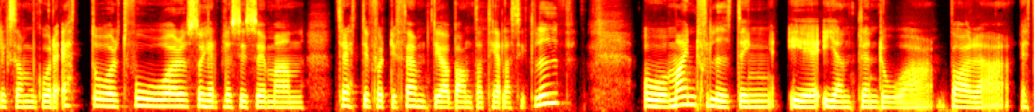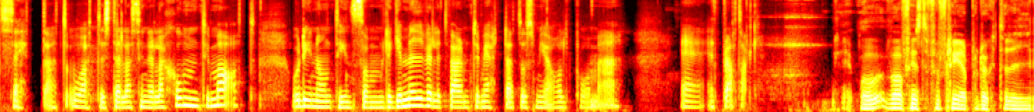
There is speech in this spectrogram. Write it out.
liksom, går det ett år, två år, så helt plötsligt så är man 30, 40, 50 och har bantat hela sitt liv. Och mindful eating är egentligen då bara ett sätt att återställa sin relation till mat. Och det är någonting som ligger mig väldigt varmt om hjärtat och som jag har hållit på med eh, ett bra tag. Okay. Och vad finns det för fler produkter i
